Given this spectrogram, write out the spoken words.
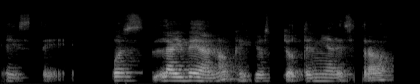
este, pues la idea, ¿no? Que yo, yo tenía de ese trabajo.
